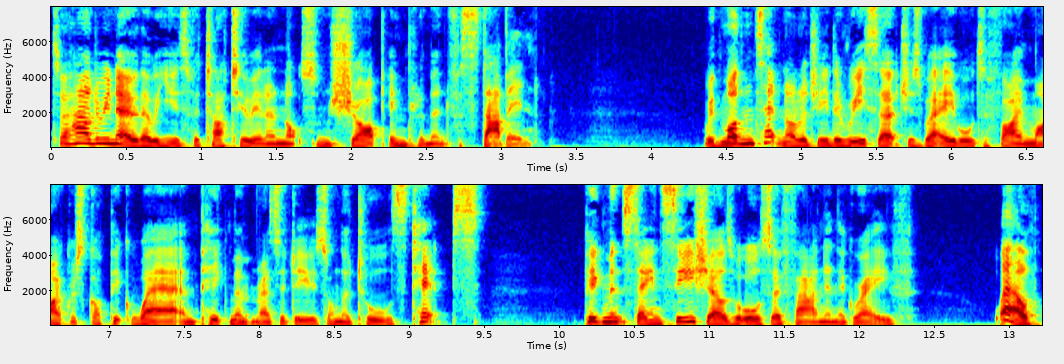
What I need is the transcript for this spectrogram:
So, how do we know they were used for tattooing and not some sharp implement for stabbing? With modern technology, the researchers were able to find microscopic wear and pigment residues on the tool's tips. Pigment stained seashells were also found in the grave. Well,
